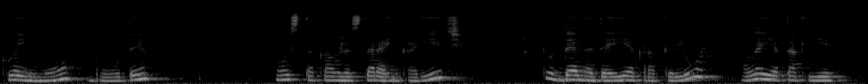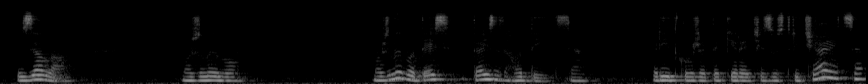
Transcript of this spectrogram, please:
клеймо буде. Ось така вже старенька річ. Тут де-не-де є кракелюр, але я так її взяла. Можливо, можливо, десь та й згодиться. Рідко вже такі речі зустрічаються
